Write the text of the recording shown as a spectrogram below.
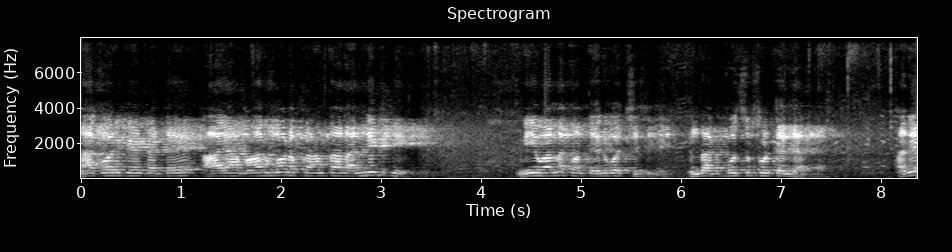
నా కోరిక ఏంటంటే ఆయా మారుమూల ప్రాంతాలన్నిటికీ మీ వల్ల కొంత వెలుగు వచ్చింది. ఇందాక పూసుకుంటూ వెళ్ళారు అదే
